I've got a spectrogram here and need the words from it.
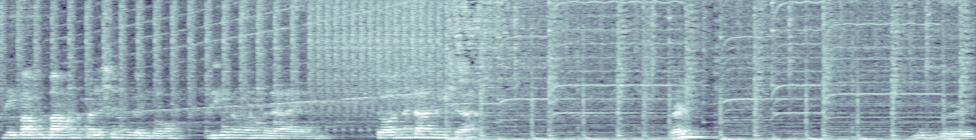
na ibababa ko na pala siya ng ganito. Hindi ko na mamalayan. So, nasanay siya. Turn. Good bird.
